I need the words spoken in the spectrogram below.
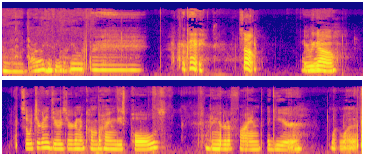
Hello, I like to see the Alfred. Okay, so here we go. So what you're gonna do is you're gonna come behind these poles, and you're gonna find a gear. What? What?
